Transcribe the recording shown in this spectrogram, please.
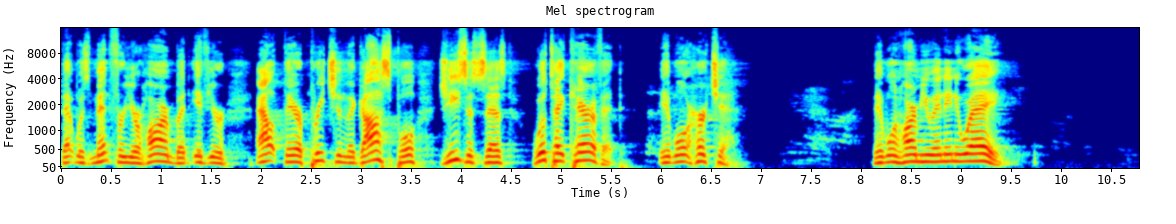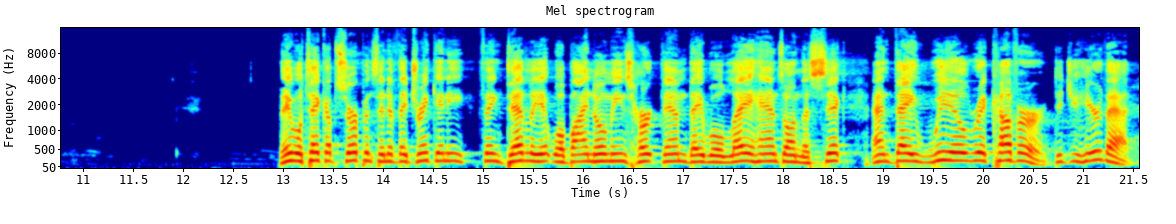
that was meant for your harm, but if you're out there preaching the gospel, Jesus says, We'll take care of it. It won't hurt you, it won't harm you in any way. They will take up serpents, and if they drink anything deadly, it will by no means hurt them. They will lay hands on the sick, and they will recover. Did you hear that?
